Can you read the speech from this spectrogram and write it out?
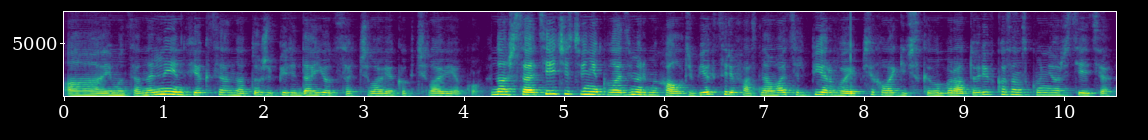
а эмоциональная инфекция, она тоже передается от человека к человеку. Наш соотечественник Владимир Михайлович Бехтерев, основатель первой психологической лаборатории в Казанском университете,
